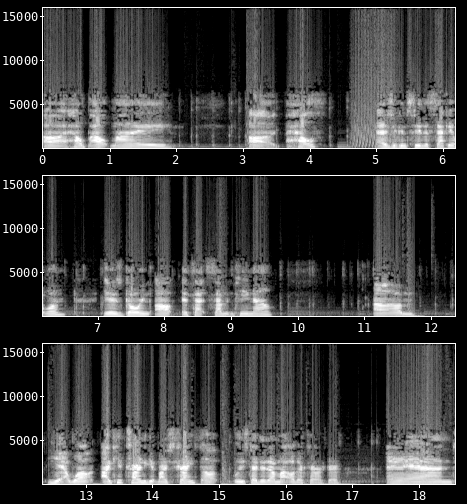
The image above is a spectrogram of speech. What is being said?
uh, help out my, uh, health. As you can see, the second one is going up. It's at 17 now. Um, yeah, well, I keep trying to get my strength up. At least I did on my other character. And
